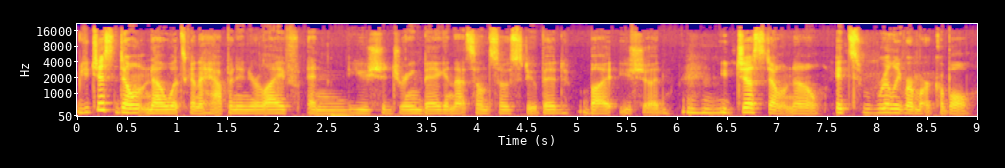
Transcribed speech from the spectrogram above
you just don't know what's going to happen in your life and you should dream big and that sounds so stupid, but you should. You just don't know. It's really remarkable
